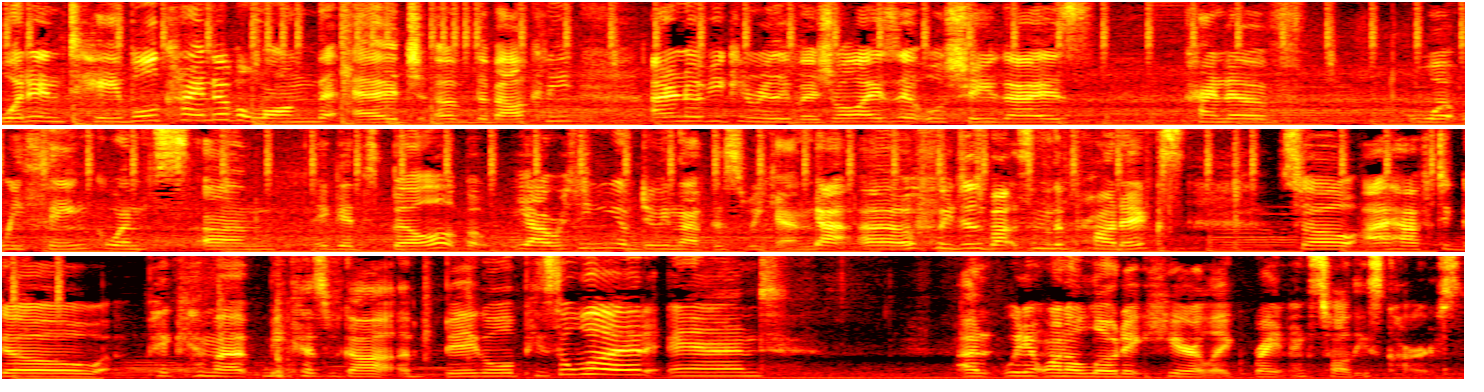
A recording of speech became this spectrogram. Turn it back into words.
wooden table kind of along the edge of the balcony. I don't know if you can really visualize it. We'll show you guys kind of what we think once um, it gets built. But yeah, we're thinking of doing that this weekend. Yeah, uh, we just bought some of the products. So I have to go pick him up because we got a big old piece of wood and I, we didn't want to load it here like right next to all these cars.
